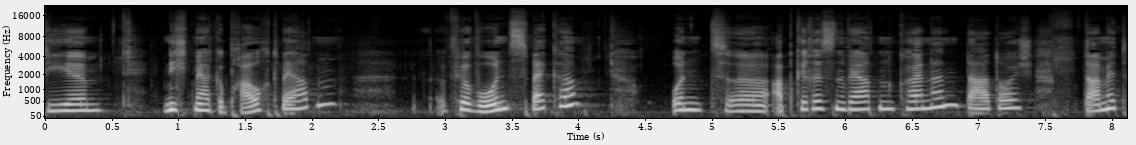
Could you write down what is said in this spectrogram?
die nicht mehr gebraucht werden für Wohnzwecke und äh, abgerissen werden können dadurch, damit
